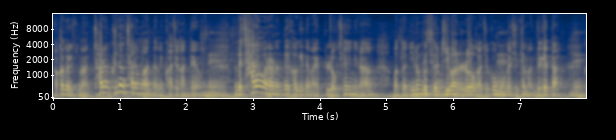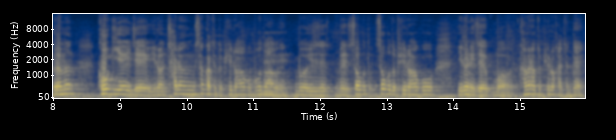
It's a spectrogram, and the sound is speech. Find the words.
아까도 얘기했지만 촬영 그냥 촬영만 한다면 과제가 안 돼요. 네. 근데 촬영을 하는데 거기에 만약 블록체인이나 어떤 이런 것들 그쵸. 기반을 넣어 가지고 네. 뭔가 시스템 만들겠다. 네. 그러면 거기에 이제 이런 촬영 삼각대도 필요하고 뭐도 네. 하고 뭐 이제 뭐 서버도, 서버도 필요하고 이런 이제 뭐 카메라도 필요할 텐데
